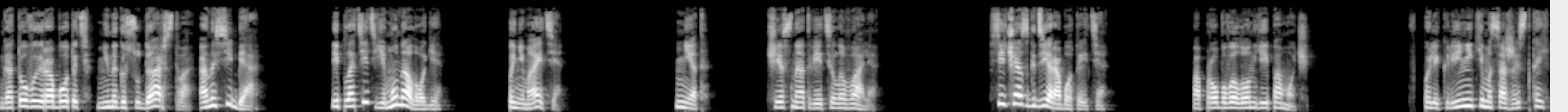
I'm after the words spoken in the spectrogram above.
готовые работать не на государство, а на себя. И платить ему налоги. Понимаете? Нет, честно ответила Валя. Сейчас где работаете? Попробовал он ей помочь. В поликлинике массажисткой.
